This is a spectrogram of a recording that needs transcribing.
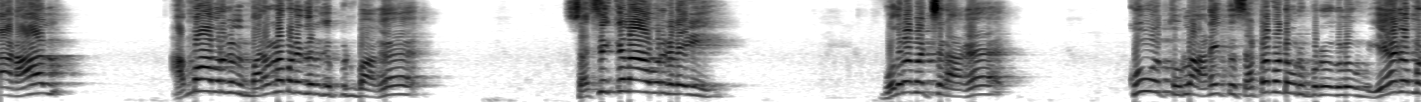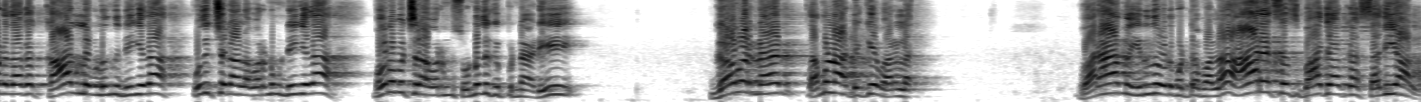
ஆனால் அம்மா அவர்கள் மரணமடைந்ததற்கு பின்பாக சசிகலா அவர்களை முதலமைச்சராக கூவத்தூர்ல அனைத்து சட்டமன்ற உறுப்பினர்களும் ஏகமனதாக காலில் விழுந்து நீங்க தான் பொதுச் செயலாளர் வரணும் நீங்க தான் முதலமைச்சராக வரணும்னு சொன்னதுக்கு பின்னாடி கவர்னர் தமிழ்நாட்டுக்கே வரல. வராம இருந்தோடு மட்டுமல்ல ஆர்எஸ்எஸ் பாஜக சதியால்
